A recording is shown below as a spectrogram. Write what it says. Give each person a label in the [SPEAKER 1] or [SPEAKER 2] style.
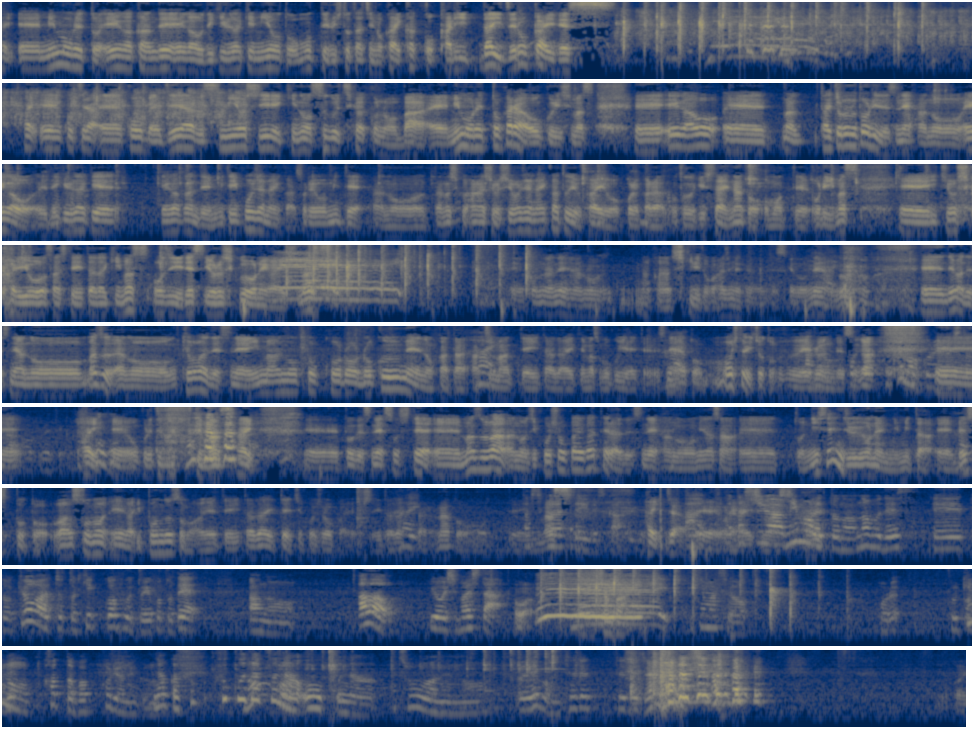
[SPEAKER 1] はい、えー、ミモレット映画館で映画をできるだけ見ようと思っている人たちの会、かっこ仮第0回です。はい、えーこちら、えー神戸 JR 住吉駅のすぐ近くのバー、えーミモレットからお送りします。えー映画を、えーまあ、タイトルの通りですね、あの映画をえーできるだけ映画館で見ていこうじゃないか、それを見てあの楽しく話をしようじゃないかという会をこれからお届けしたいなと思っております。えー一応司会をさせていただきます。おじいです。よろしくお願いします。えーこんなねあのなんか仕切りとか初めてなんですけどね、あのえーではですねあのまずあの今日はですね今のところ6名の方集まっていただいてます、僕入れてですね、
[SPEAKER 2] はい
[SPEAKER 1] あともう一人ちょっと増えるんですが
[SPEAKER 2] いつ
[SPEAKER 1] はい、えー遅れてもらってます。はい。えーとですね、そして、えーまずはあの自己紹介がてらですね、あの皆さん、えー、と2014年に見た、えーベストとワーストの映画1本ずつも上げていただいて自己紹介をしていただけたらなと思ってい
[SPEAKER 2] 私からし
[SPEAKER 1] ます。
[SPEAKER 2] ていいですか？
[SPEAKER 1] はい、じゃあ、
[SPEAKER 2] はい
[SPEAKER 1] えーお願いし
[SPEAKER 2] 私
[SPEAKER 1] ます。
[SPEAKER 2] はミモレットのノブです、えっ、と今日はちょっとキックオフということであの泡を用意しました。
[SPEAKER 1] はいおわ
[SPEAKER 2] イ。
[SPEAKER 1] シャンパン。
[SPEAKER 2] エーきますよこれ昨日買ったばっかりやねんけど。
[SPEAKER 3] なんかふ複雑なオープナー。
[SPEAKER 2] そうやねんな。えエヴァも手で手でじゃ
[SPEAKER 1] 他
